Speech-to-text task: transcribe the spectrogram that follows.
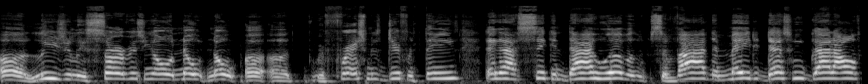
uh leisurely service, you know, no no uh uh refreshments, different things. They got sick and died. Whoever survived and made it, that's who got off.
